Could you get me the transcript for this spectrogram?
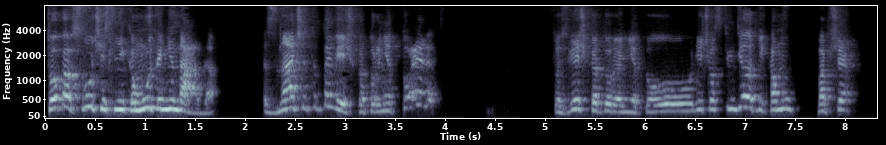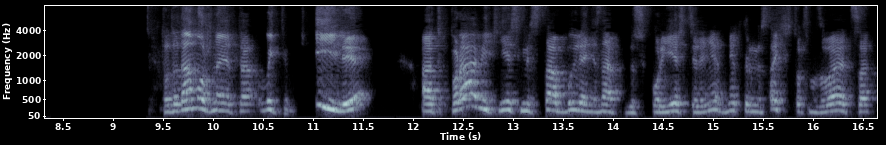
Только в случае, если никому это не надо, значит, это вещь, в которой нет туалет. То есть вещь, которая нет, то нечего с этим делать никому вообще. То тогда можно это выкинуть. Или отправить, есть места были, я не знаю, до сих пор есть или нет, в некоторых местах есть то, что называется,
